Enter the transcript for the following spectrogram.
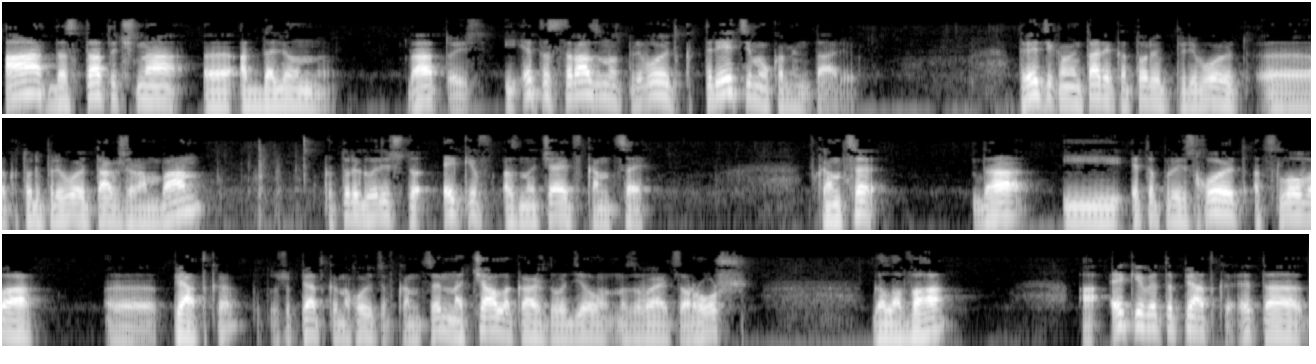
а достаточно э, отдаленную. Да, то есть, и это сразу нас приводит к третьему комментарию – Третий комментарий, который переводит, э, который приводит также Рамбан, который говорит, что экев означает в конце. В конце, да, и это происходит от слова э, пятка, потому что пятка находится в конце. Начало каждого дела называется рожь, голова, а экев это пятка, это,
